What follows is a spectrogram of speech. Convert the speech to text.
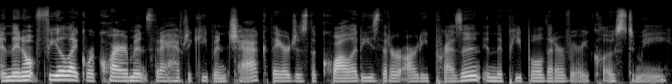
And they don't feel like requirements that I have to keep in check. They are just the qualities that are already present in the people that are very close to me.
